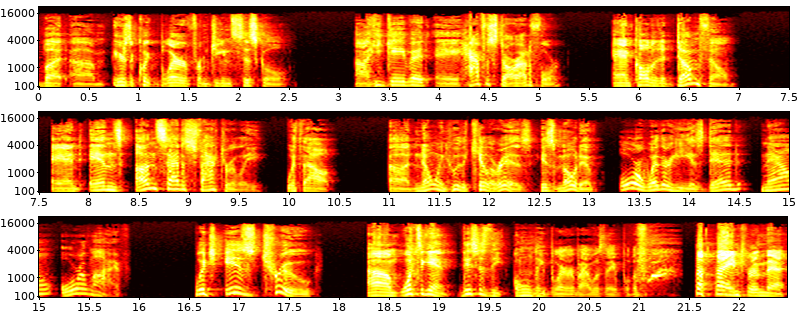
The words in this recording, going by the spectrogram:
But um, here's a quick blurb from Gene Siskel. Uh, he gave it a half a star out of four and called it a dumb film and ends unsatisfactorily without uh, knowing who the killer is, his motive, or whether he is dead now or alive, which is true. Um, once again, this is the only blurb I was able to find from that.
